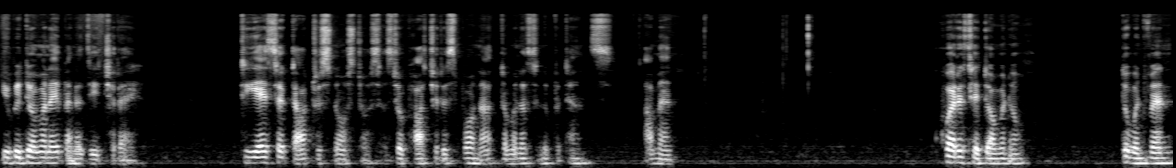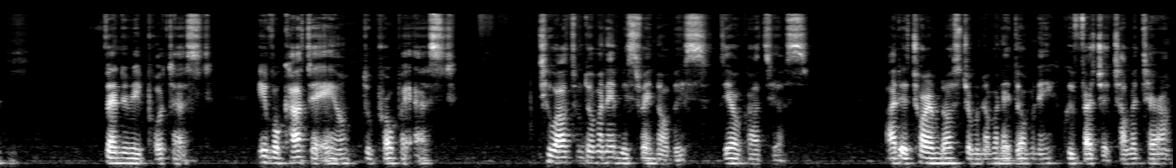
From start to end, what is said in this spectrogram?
Ubi Domine benedicere. Dies et nostros, est pace disponat Dominus. Amen. Querite Domino, ven venere potest, evocate eum tu prope est. Tu autem domine misere nobis, Deo gratias. Adiatorium nostrum nomine Domini, qui fecit tamen terram,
